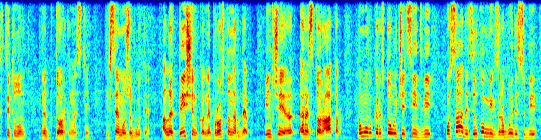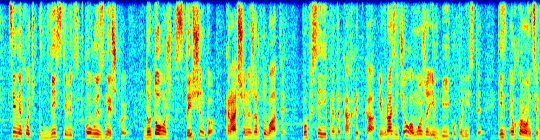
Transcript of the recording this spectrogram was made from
з титулом недоторканості. І все може бути. Але Тищенко не просто нардеп, він ще й ресторатор. Тому, використовуючи ці дві посади, цілком міг зробити собі ціни хоч з 200% знижкою. До того ж, з Тищенко краще не жартувати. Бо психіка така хитка, і в разі чого може і в бійку полізти, і з охоронців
